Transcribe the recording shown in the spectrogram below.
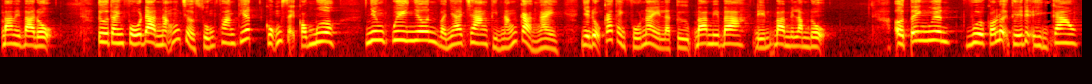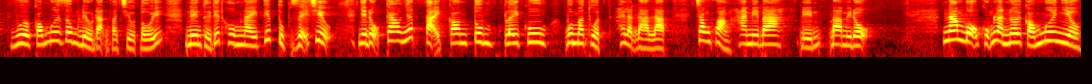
33 độ. Từ thành phố Đà Nẵng trở xuống Phan Thiết cũng sẽ có mưa, nhưng Quy Nhơn và Nha Trang thì nắng cả ngày. Nhiệt độ các thành phố này là từ 33 đến 35 độ. Ở Tây Nguyên, vừa có lợi thế địa hình cao, vừa có mưa rông đều đặn vào chiều tối, nên thời tiết hôm nay tiếp tục dễ chịu. Nhiệt độ cao nhất tại Con Tum, Pleiku, Buôn Ma Thuột hay là Đà Lạt trong khoảng 23 đến 30 độ. Nam Bộ cũng là nơi có mưa nhiều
